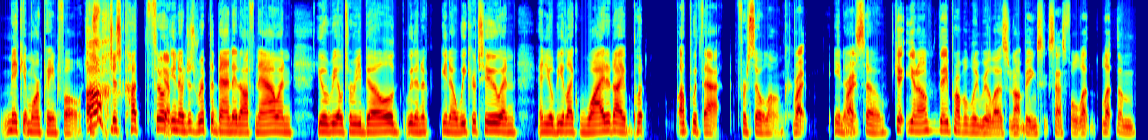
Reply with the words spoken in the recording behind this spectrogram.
make it more painful. Just, just cut through, yep. you know, just rip the band-aid off now and you'll be able to rebuild within a you know week or two and and you'll be like, why did I put up with that for so long? Right you know right. so Get, you know they probably realize they're not being successful let let them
